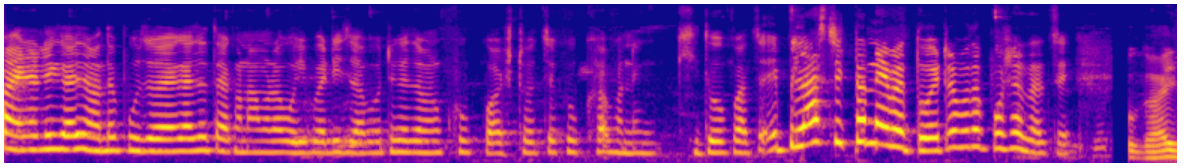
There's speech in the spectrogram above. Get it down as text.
ফাইনালি গাছ আমাদের পুজো হয়ে গেছে, তো এখন আমরা ওই বাড়ি যাব, ঠিক আছে? আমার খুব কষ্ট হচ্ছে, খুব মানে খিদেও পাচ্ছে। এই প্লাস্টিকটা নেবে তো, এটার মধ্যে প্রসাদ আছে। গাছ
